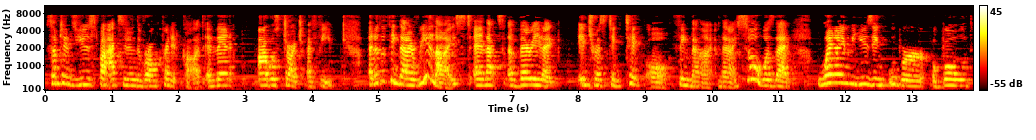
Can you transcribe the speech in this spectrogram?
sometimes used by accident the wrong credit card and then I was charged a fee. Another thing that I realized, and that's a very like interesting tip or thing that I that I saw was that when I'm using Uber or Bolt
